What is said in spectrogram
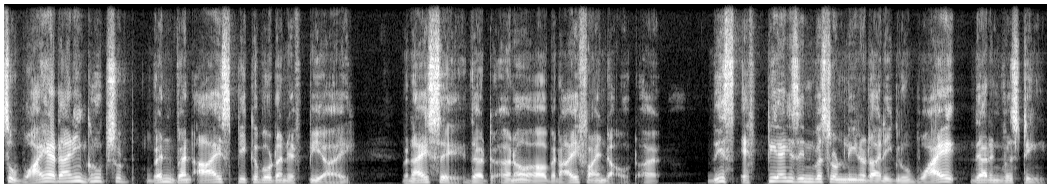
So why Adani Group should when when I speak about an FPI, when I say that, uh, you know, uh, when I find out uh, these is invest only in Adani Group, why they are investing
